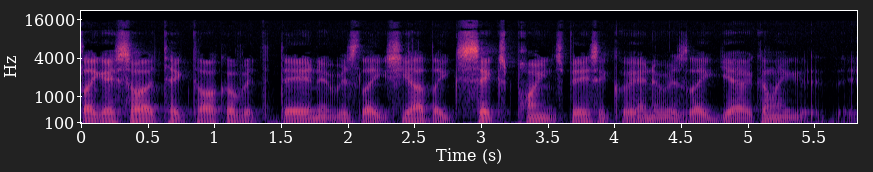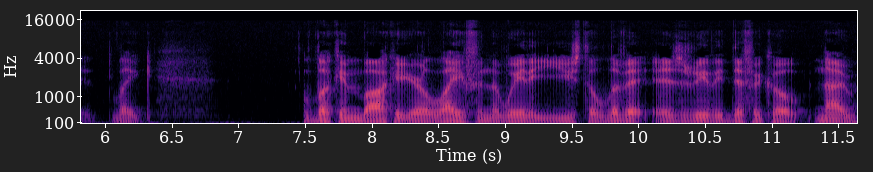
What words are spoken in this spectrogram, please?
like I saw a TikTok of it today, and it was like she had like six points basically, and it was like yeah, kind of like like looking back at your life and the way that you used to live it is really difficult now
